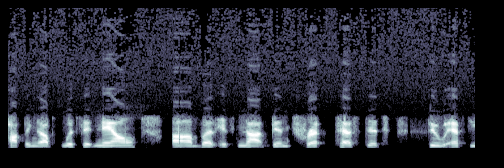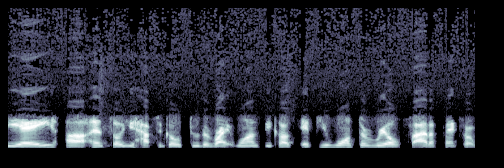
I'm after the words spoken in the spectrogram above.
popping up with it now, uh, but it's not been tre- tested through FDA, uh, and so you have to go through the right ones because if you want the real side effects or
